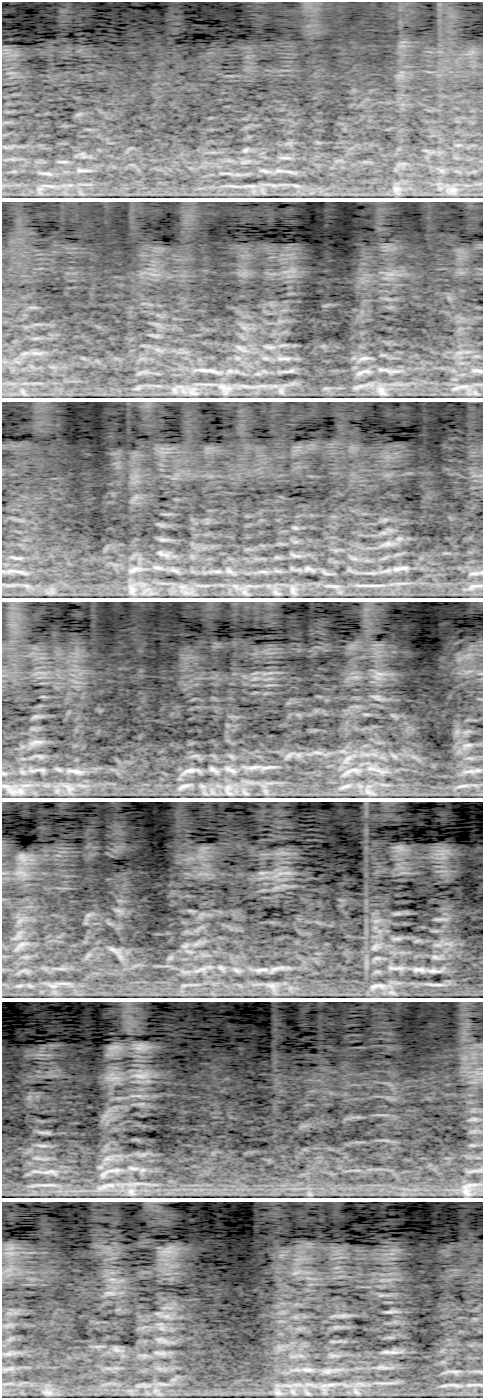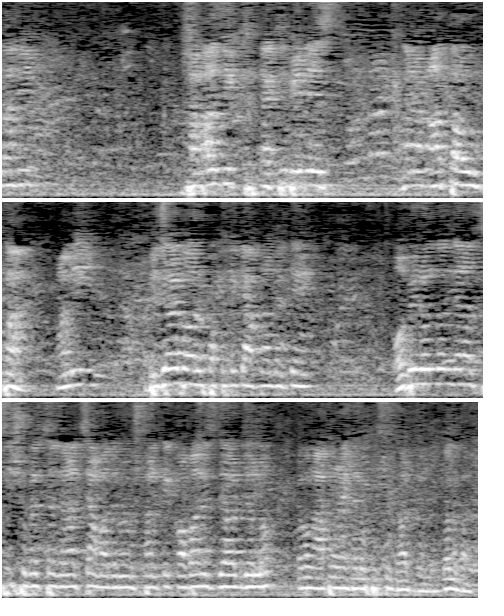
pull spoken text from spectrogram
সবাই পরিচিত আমাদের লস এঞ্জেলস প্রেস ক্লাবের সম্মানিত সভাপতি জনাব মাসরুল হুদা হুদা ভাই রয়েছেন লস এঞ্জেলস প্রেস ক্লাবের সম্মানিত সাধারণ সম্পাদক লস্কর মামুন, যিনি সময় টিভির ইউএস এর প্রতিনিধি রয়েছেন আমাদের আর টিভির সম্মানিত প্রতিনিধি হাসান মোল্লা এবং রয়েছেন সাংবাদিক শেখ হাসান, সাংবাদিক গুলাম এবং সাংবাদিক সামাজিক আতাউল খান। আমি বিজয় বাবুর পক্ষ থেকে আপনাদেরকে অভিনন্দন জানাচ্ছি, শুভেচ্ছা জানাচ্ছি আমাদের অনুষ্ঠানকে কভারেজ দেওয়ার জন্য এবং আপনারা এখানে উপস্থিত হওয়ার জন্য। ধন্যবাদ।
